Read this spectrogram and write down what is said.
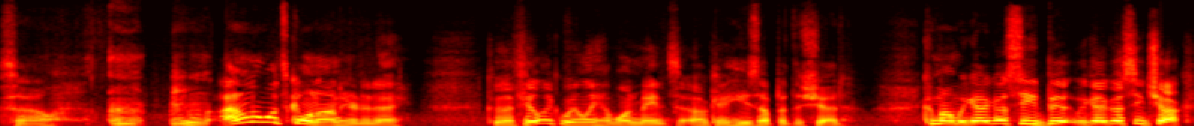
So, I don't know what's going on here today because I feel like we only have one mate. Okay, he's up at the shed. Come on, we gotta go see, we gotta go see Chuck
